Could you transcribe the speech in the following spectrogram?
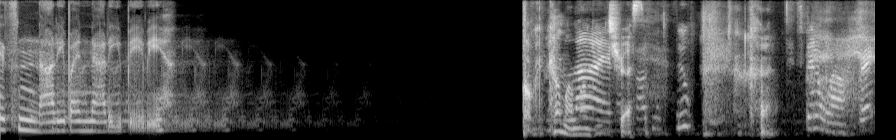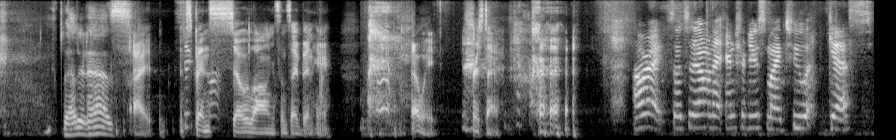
It's Naughty by Natty, baby. Okay, come on, monkey. Live. Trust. It's been a while, right? That it has. I. It's Six been months. so long since I've been here. oh wait, first time. All right, so today I'm going to introduce my two guests.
